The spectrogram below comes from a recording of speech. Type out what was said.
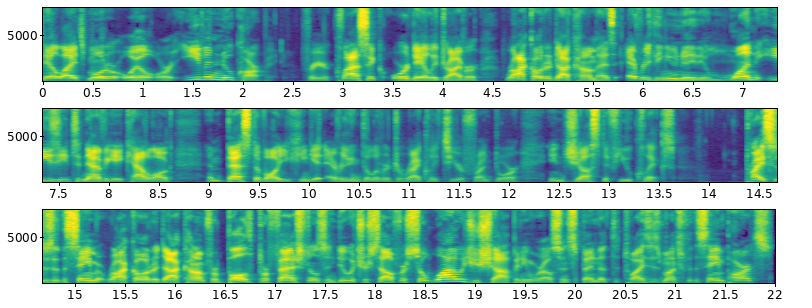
taillights, motor oil, or even new carpet, for your classic or daily driver, RockAuto.com has everything you need in one easy to navigate catalog and best of all, you can get everything delivered directly to your front door in just a few clicks. Prices are the same at rockauto.com for both professionals and do it yourselfers, so why would you shop anywhere else and spend up to twice as much for the same parts?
